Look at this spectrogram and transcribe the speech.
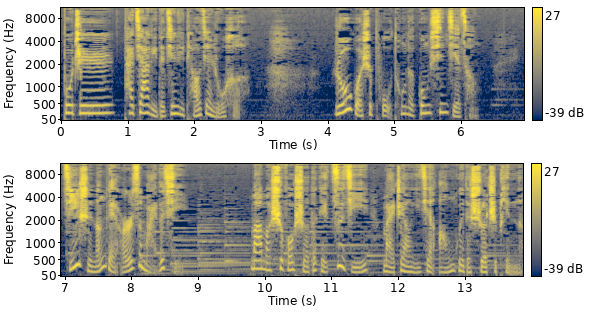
不知他家里的经济条件如何？如果是普通的工薪阶层，即使能给儿子买得起，妈妈是否舍得给自己买这样一件昂贵的奢侈品呢？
